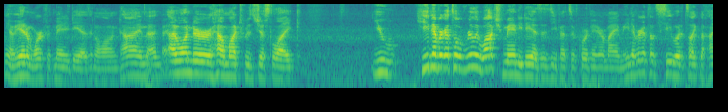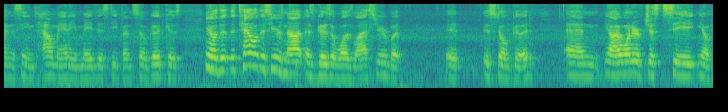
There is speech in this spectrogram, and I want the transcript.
you know he hadn't worked with Manny Diaz in a long time. I, I wonder how much was just like you. He never got to really watch Manny Diaz as defensive coordinator in Miami. He never got to see what it's like behind the scenes, how Manny made this defense so good. Because you know the the talent this year is not as good as it was last year, but it is still good. And you know, I wonder if just see you know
